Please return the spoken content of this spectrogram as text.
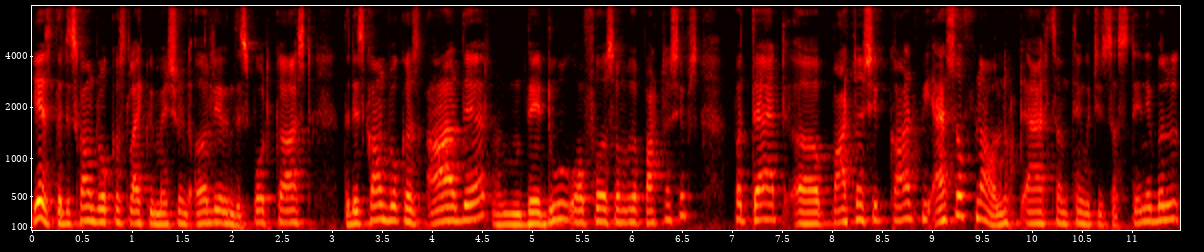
Yes, the discount brokers, like we mentioned earlier in this podcast, the discount brokers are there. Um, they do offer some of the partnerships, but that uh, partnership can't be, as of now, looked at something which is sustainable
